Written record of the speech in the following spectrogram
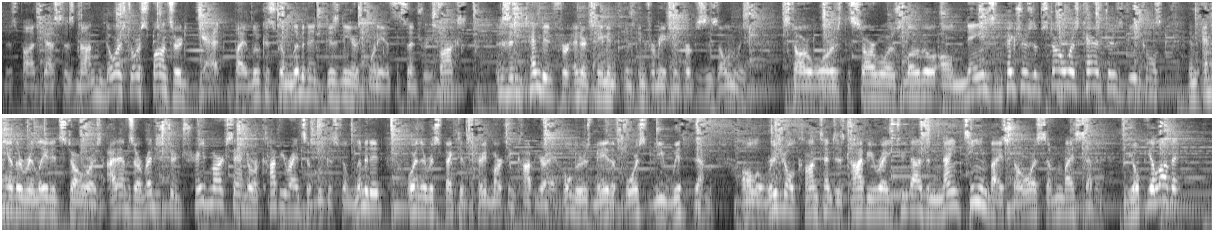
This podcast is not endorsed or sponsored yet by Lucasfilm Limited, Disney, or 20th Century Fox. It is intended for entertainment and information purposes only. Star Wars, the Star Wars logo, all names and pictures of Star Wars characters, vehicles, and any other related Star Wars items are registered trademarks and or copyrights of Lucasfilm Limited or their respective trademark and copyright holders. May the Force be with them. All original content is copyright 2019 by Star Wars 7x7. We hope you love it.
